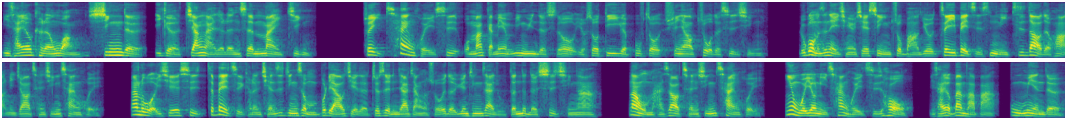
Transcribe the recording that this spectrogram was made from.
你才有可能往新的一个将来的人生迈进。所以，忏悔是我们要改变命运的时候，有时候第一个步骤先要做的事情。如果我们真的以前有些事情做不好，就这一辈子是你知道的话，你就要诚心忏悔。那如果一些是这辈子可能前世今生我们不了解的，就是人家讲的所谓的冤亲债主等等的事情啊。那我们还是要诚心忏悔，因为唯有你忏悔之后，你才有办法把负面的、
